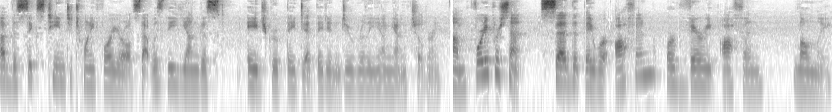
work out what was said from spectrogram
of the 16 to 24 year olds, that was the youngest age group they did. They didn't do really young, young children. Um, 40% said that they were often or very often lonely.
